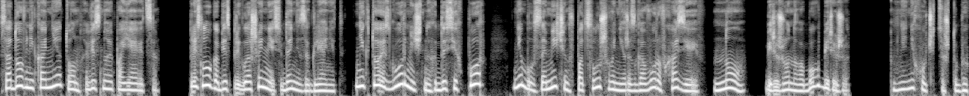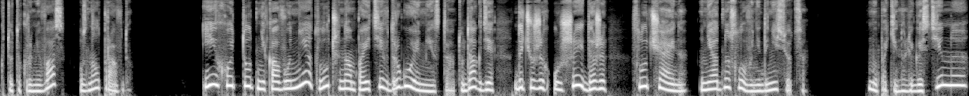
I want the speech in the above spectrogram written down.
«Садовника нет, он весной появится. Прислуга без приглашения сюда не заглянет. Никто из горничных до сих пор не был замечен в подслушивании разговоров хозяев, но береженного Бог бережет. Мне не хочется, чтобы кто-то, кроме вас, узнал правду. И хоть тут никого нет, лучше нам пойти в другое место, туда, где до чужих ушей даже случайно ни одно слово не донесется. Мы покинули гостиную,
